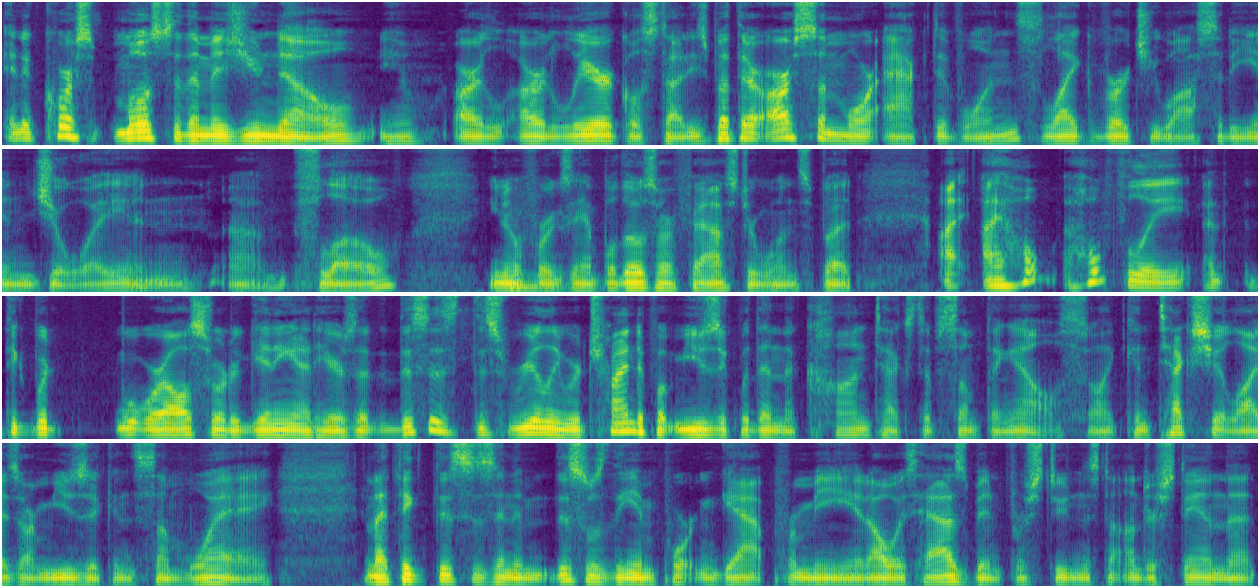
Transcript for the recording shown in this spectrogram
and of course most of them as you know you know are are lyrical studies but there are some more active ones like virtuosity and joy and um, flow you know for Mhm. example those are faster ones but i i hope hopefully i think what what we're all sort of getting at here is that this is this really we're trying to put music within the context of something else so like contextualize our music in some way and i think this is an this was the important gap for me it always has been for students to understand that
